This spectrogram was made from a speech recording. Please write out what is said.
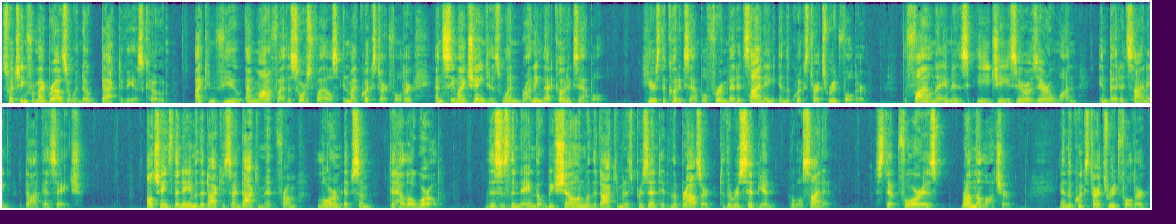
Switching from my browser window back to VS Code, I can view and modify the source files in my Quick Start folder and see my changes when running that code example. Here's the code example for embedded signing in the Quick Starts root folder. The file name is eg001 embeddedsigning.sh. I'll change the name of the DocuSign document from Lorem Ipsum to Hello World. This is the name that will be shown when the document is presented in the browser to the recipient who will sign it. Step 4 is Run the launcher. In the Quick Starts root folder,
